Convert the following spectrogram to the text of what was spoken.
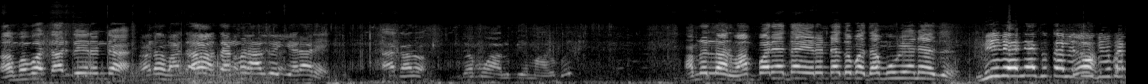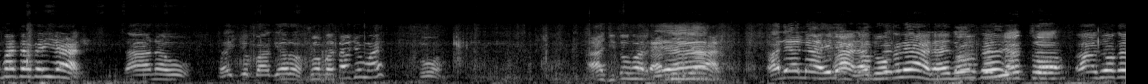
આમાં વાત તાર દે રંડા. આના વાત હા તાનમાં આવજો યાર આ ગારો. બે હું આલુ, બે મારો બસ. આમને લારવામ પડ્યા તા એરંડા તો બધા મૂવ્યા ને છે. મી વેને છું તમે તો કે ભાઈ ફરતા હતા યાર. ના ના હું થઈ ગયો ભાગ યારો તો બતાવજો મય. તો આ જીતો વાત યાર. અલે ના આ જો કે લે આ જો કે એક તો આ જો કે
